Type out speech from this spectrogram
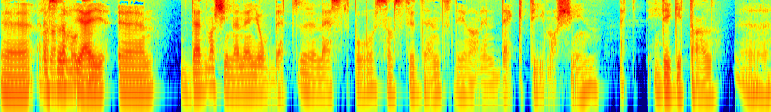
Eh, altså, jeg eh, Den maskinen jeg jobbet eh, mest på som student, det var en dekk 10-maskin. Riktig. Digital eh,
